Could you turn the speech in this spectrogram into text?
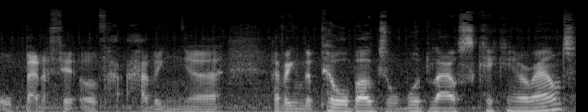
or benefit of having uh, having the pill bugs or wood louse kicking around.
